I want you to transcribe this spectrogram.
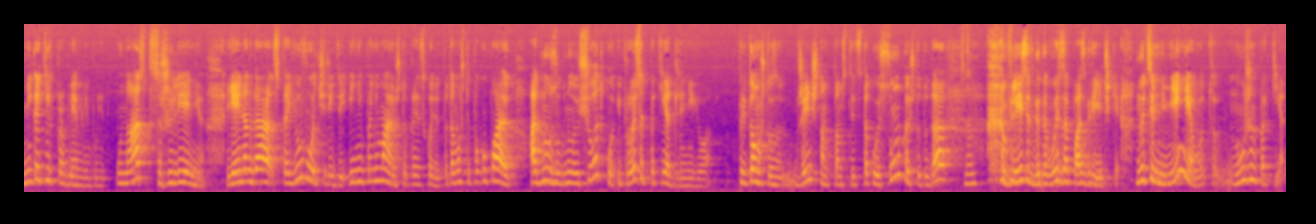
никаких проблем не будет. У нас, к сожалению, я иногда стою в очереди и не понимаю, что происходит, потому что покупают одну зубную щетку и просят пакет для нее. При том, что женщина там стоит с такой сумкой, что туда да. влезет годовой запас гречки. Но тем не менее, вот нужен пакет.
